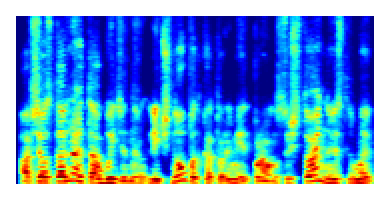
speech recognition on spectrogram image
А все остальное это обыденный личный опыт, который имеет право на существование, но если мы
